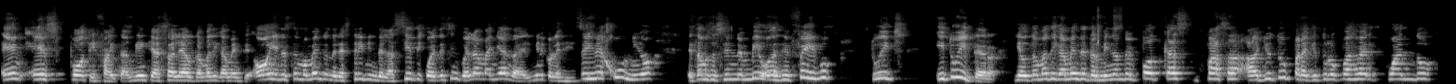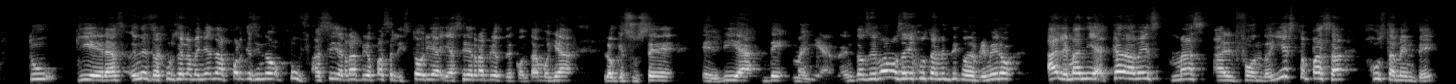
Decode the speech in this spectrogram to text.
en Spotify también, que sale automáticamente. Hoy, en este momento, en el streaming de las 7 y 45 de la mañana del miércoles 16 de junio, estamos haciendo en vivo desde Facebook, Twitch y Twitter. Y automáticamente terminando el podcast pasa a YouTube para que tú lo puedas ver cuando tú quieras en el transcurso de la mañana, porque si no, puff, así de rápido pasa la historia y así de rápido te contamos ya lo que sucede el día de mañana. Entonces vamos a ir justamente con el primero, Alemania cada vez más al fondo. Y esto pasa justamente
